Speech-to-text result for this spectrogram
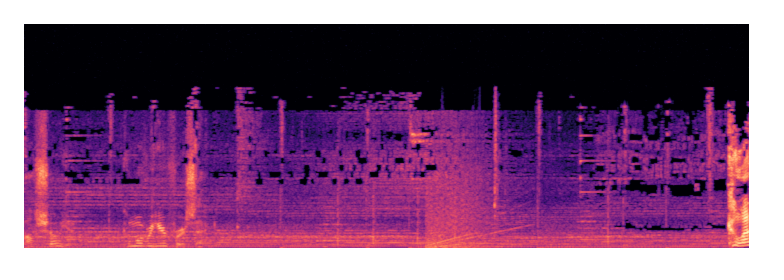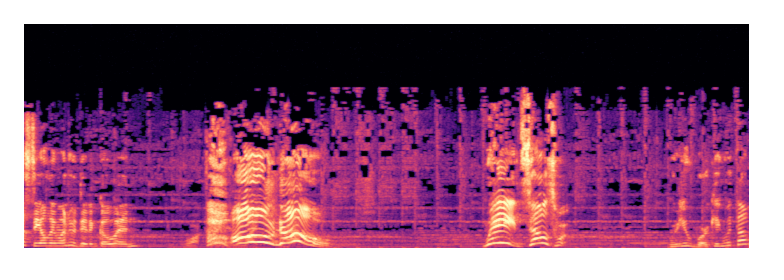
I'll show you. Come over here for a sec. Colette's the only one who didn't go in. You walked right in Oh, no! fools. Wait, Zelos, were, were you working with them?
